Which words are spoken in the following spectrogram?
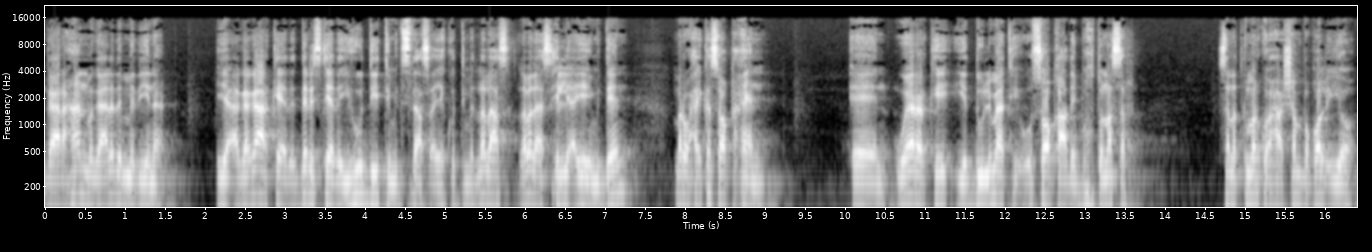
gaar ahaan magaalada madiina iyo agagaarkeeda deriskeeda yuhuuddii timid sidaas ayay ku timid. Ladaas labadaas xilli ayay mideen mar waxay ka soo qaxeen weerarkii iyo duulimaadkii uu soo qaaday bukhtunasar sanadku markuu ahaa shan boqol iyo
